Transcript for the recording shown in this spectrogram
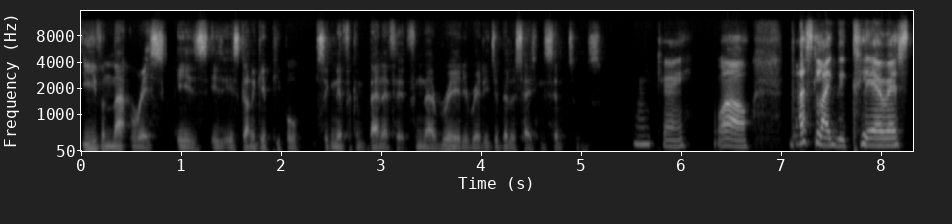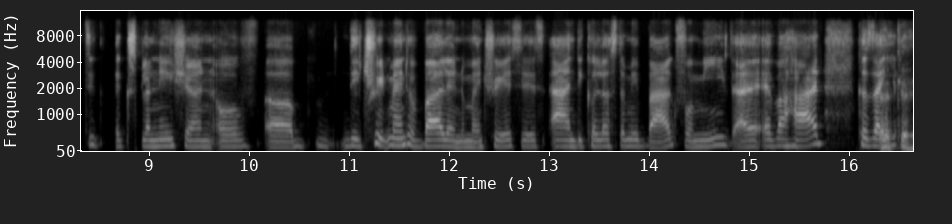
even that risk is, is, is going to give people significant benefit from their really, really debilitating symptoms. Okay. Wow, that's like the clearest explanation of uh, the treatment of bowel endometriosis and the colostomy bag for me that I ever had because I oh,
